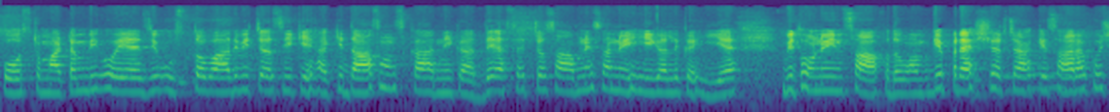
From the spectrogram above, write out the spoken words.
ਪੋਸਟਮਾਰਟਮ ਵੀ ਹੋਇਆ ਜੀ। ਉਸ ਤੋਂ ਬਾਅਦ ਵਿੱਚ ਅਸੀਂ ਕਿਹਾ ਕਿ ਦਾਹ ਸੰਸਕਾਰ ਨਹੀਂ ਕਰਦੇ। ਐਸਐਚਓ ਸਾਹਿਬ ਨੇ ਸਾਨੂੰ ਇਹੀ ਗੱਲ ਕਹੀ ਹੈ ਵੀ ਤੁਹਾਨੂੰ ਇਨਸਾਫ ਦਵਾਵਾਂਗੇ। ਪ੍ਰੈਸ਼ਰ ਚ ਆ ਕੇ ਸਾਰਾ ਕੁਝ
